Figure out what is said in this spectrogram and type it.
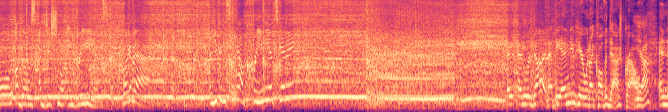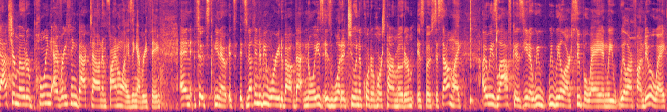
all of those additional ingredients? Look at that. And you can see how creamy it's getting. And, and we're done. At the end, you hear what I call the dash growl. Yeah. And that's your motor pulling everything back down and finalizing everything. And so it's, you know, it's, it's nothing to be worried about. That noise is what a two and a quarter horsepower motor is supposed to sound like. I always laugh because, you know, we, we wheel our soup away and we wheel our fondue away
